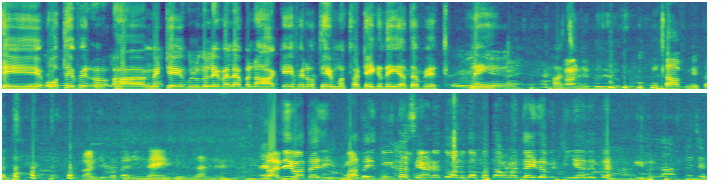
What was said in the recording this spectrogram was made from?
ਤੇ ਉੱਥੇ ਫਿਰ ਹਾਂ ਮਿੱਠੇ ਗੁਲਗੁਲੇ ਵਾਲਾ ਬਣਾ ਕੇ ਫਿਰ ਉੱਥੇ ਮੱਥਾ ਟੇਕਦੇ ਆ ਤਾਂ ਫਿਰ ਨਹੀਂ? ਹਾਂਜੀ ਤੁਸੀਂ ਦੱਸੋ। ਆਪ ਨਹੀਂ ਪਤਾ। ਹਾਂਜੀ ਪਤਾ ਜੀ। ਨਹੀਂ ਹਾਂਜੀ ਮਾਤਾ ਜੀ। ਮਾਤਾ ਜੀ ਤੁਸੀਂ ਤਾਂ ਸਿਆਣੇ ਤੁਹਾਨੂੰ ਤਾਂ ਪਤਾ ਹੋਣਾ ਚਾਹੀਦਾ ਵੀ ਤੀਆਂ ਦੇ ਲਾਸਟ ਚ।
